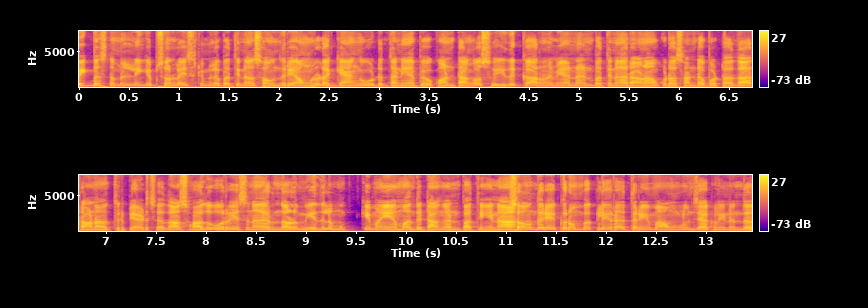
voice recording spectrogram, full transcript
பிக் பாஸ் தமிழ் இன்றைக்கி எபிசோட் லைவ் ஸ்ட்ரீமில் பார்த்தீங்கன்னா சௌந்தர்யா அவங்களோட கேங்கை விட்டு தனியாக போய் உட்காந்துட்டாங்க. ஸோ இதுக்கு காரணம் என்னன்னு பார்த்தீங்கன்னா ராணாவை கூட சண்டை போட்டால் தான் ராணாவை திருப்பி அடிச்சதான் ஸோ அது ஒரு ரீசனாக இருந்தாலும் எதில் முக்கியமாக ஏமாந்துட்டாங்கன்னு பார்த்தீங்கன்னா சௌந்தர்யாவுக்கு ரொம்ப கிளியராக தெரியும். அவங்களும் ஜாக்லினும் இந்த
